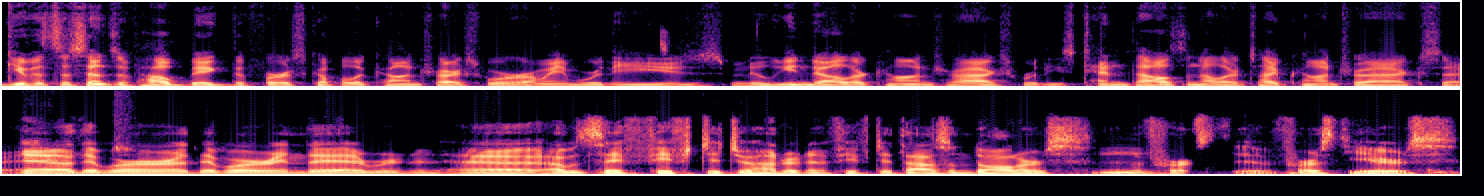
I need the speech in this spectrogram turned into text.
Give us a sense of how big the first couple of contracts were. I mean, were these million dollar contracts? Were these ten thousand dollar type contracts? Yeah, they were they were in the uh, I would say fifty to hundred and fifty thousand dollars in the Mm. first uh, first years.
